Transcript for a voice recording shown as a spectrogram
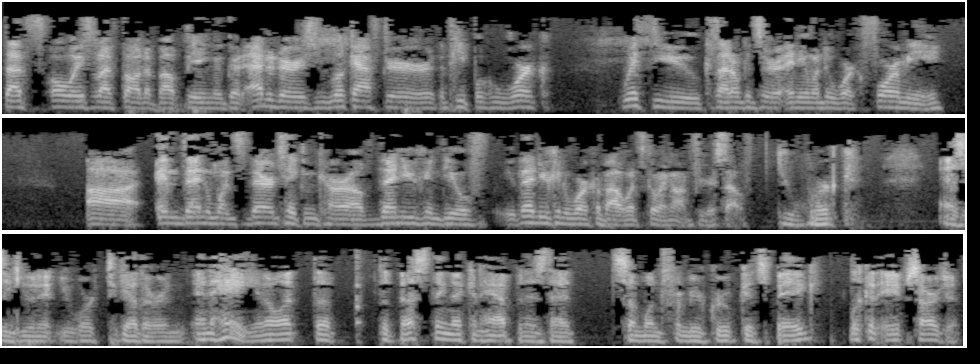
that's always what I've thought about being a good editor is you look after the people who work with you because I don't consider anyone to work for me. Uh, and then once they're taken care of, then you can deal. Then you can work about what's going on for yourself. You work as a unit. You work together, and and hey, you know what? The the best thing that can happen is that someone from your group gets big. Look at Abe Sargent.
